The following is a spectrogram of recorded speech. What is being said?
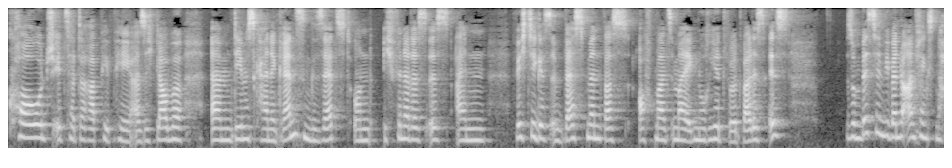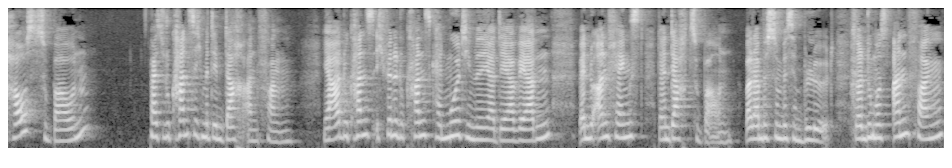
Coach etc. pp. Also ich glaube, ähm, dem ist keine Grenzen gesetzt und ich finde, das ist ein wichtiges Investment, was oftmals immer ignoriert wird, weil es ist so ein bisschen wie wenn du anfängst ein Haus zu bauen. Also du kannst nicht mit dem Dach anfangen. Ja, du kannst, ich finde, du kannst kein Multimilliardär werden, wenn du anfängst, dein Dach zu bauen, weil dann bist du ein bisschen blöd. Sondern du musst anfangen,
